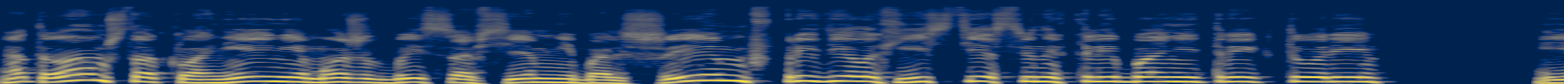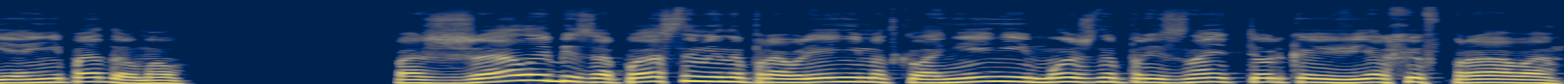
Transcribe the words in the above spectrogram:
О том, что отклонение может быть совсем небольшим в пределах естественных колебаний траектории, я и не подумал. Пожалуй, безопасными направлениями отклонений можно признать только вверх и вправо,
